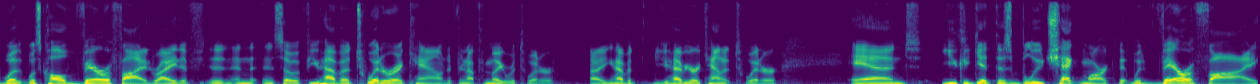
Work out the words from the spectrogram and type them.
what was called verified, right? If and, and so if you have a Twitter account, if you're not familiar with Twitter, uh, you have a you have your account at Twitter, and you could get this blue check mark that would verify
